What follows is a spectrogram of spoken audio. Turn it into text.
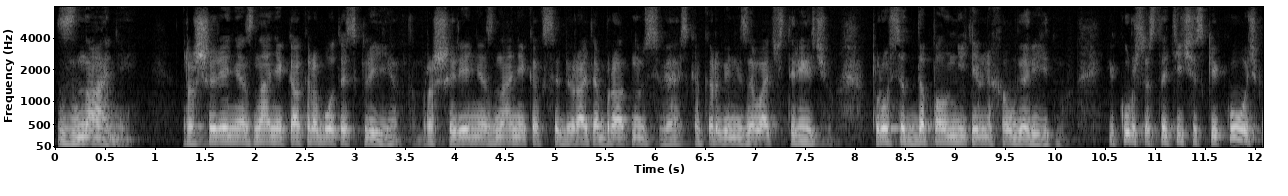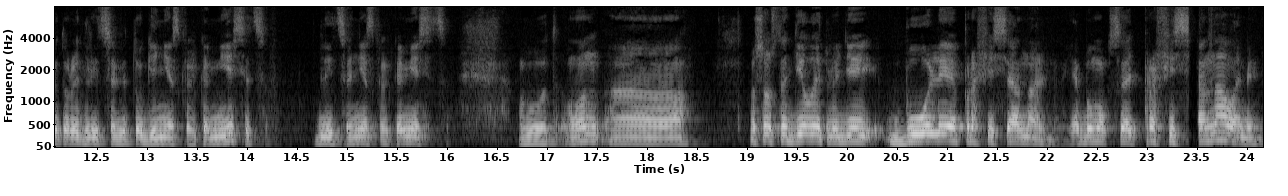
знаний. Расширение знаний, как работать с клиентом, расширение знаний, как собирать обратную связь, как организовать встречу. Просят дополнительных алгоритмов. И курс «Эстетический коуч», который длится в итоге несколько месяцев, длится несколько месяцев, вот, он э, ну, собственно, делает людей более профессиональными. Я бы мог сказать профессионалами,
